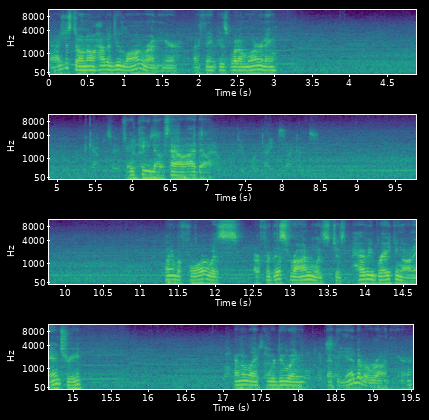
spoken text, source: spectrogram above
And I just don't know how to do long run here, I think is what I'm learning. The JP knows how I don't. 2.8 seconds. Plan before was, or for this run, was just heavy braking on entry. Kind of like we're doing at the end of a run here.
